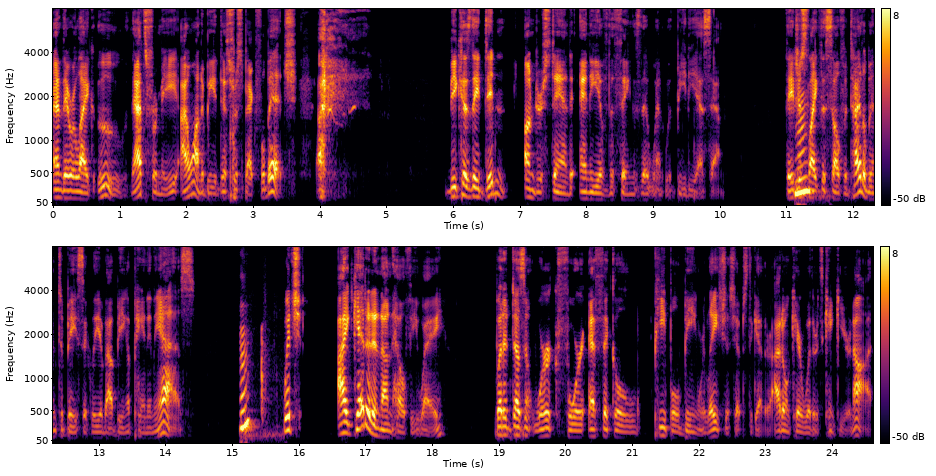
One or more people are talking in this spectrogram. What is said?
and they were like, "Ooh, that's for me. I want to be a disrespectful bitch," because they didn't understand any of the things that went with BDSM. They just Mhm. like the self entitlement to basically about being a pain in the ass. Mhm. Which I get it in an unhealthy way, but it doesn't work for ethical people being relationships together. I don't care whether it's kinky or not.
